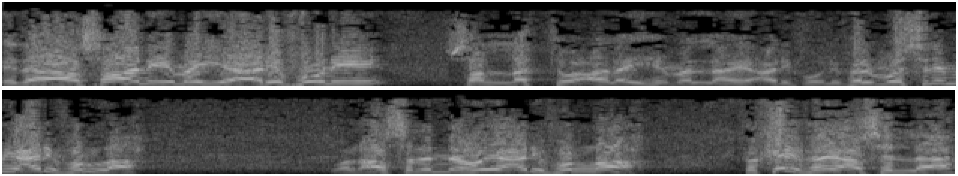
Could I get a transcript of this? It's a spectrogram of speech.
إذا عصاني من يعرفني سلطت عليه من لا يعرفني فالمسلم يعرف الله. والأصل أنه يعرف الله. فكيف يعصي الله؟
